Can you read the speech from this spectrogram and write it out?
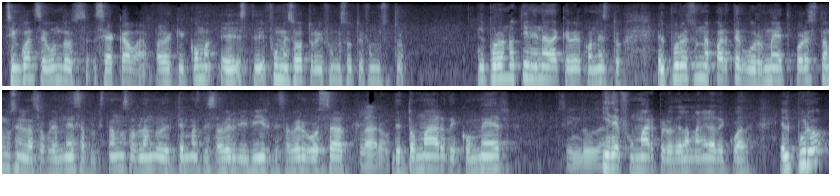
50 segundos se acaba para que coma, este, fumes otro y fumes otro y fumes otro. El puro no tiene nada que ver con esto. El puro es una parte gourmet, por eso estamos en la sobremesa, porque estamos hablando de temas de saber vivir, de saber gozar, Claro. de tomar, de comer Sin duda. y de fumar, pero de la manera adecuada. El puro,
